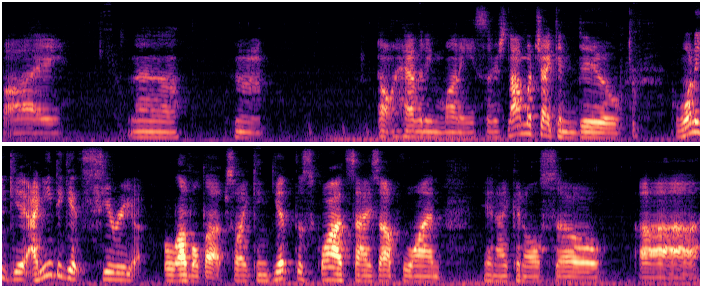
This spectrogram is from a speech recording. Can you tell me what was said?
By no, hmm. Don't have any money, so there's not much I can do. I want to get. I need to get Ciri leveled up so I can get the squad size up one, and I can also uh,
